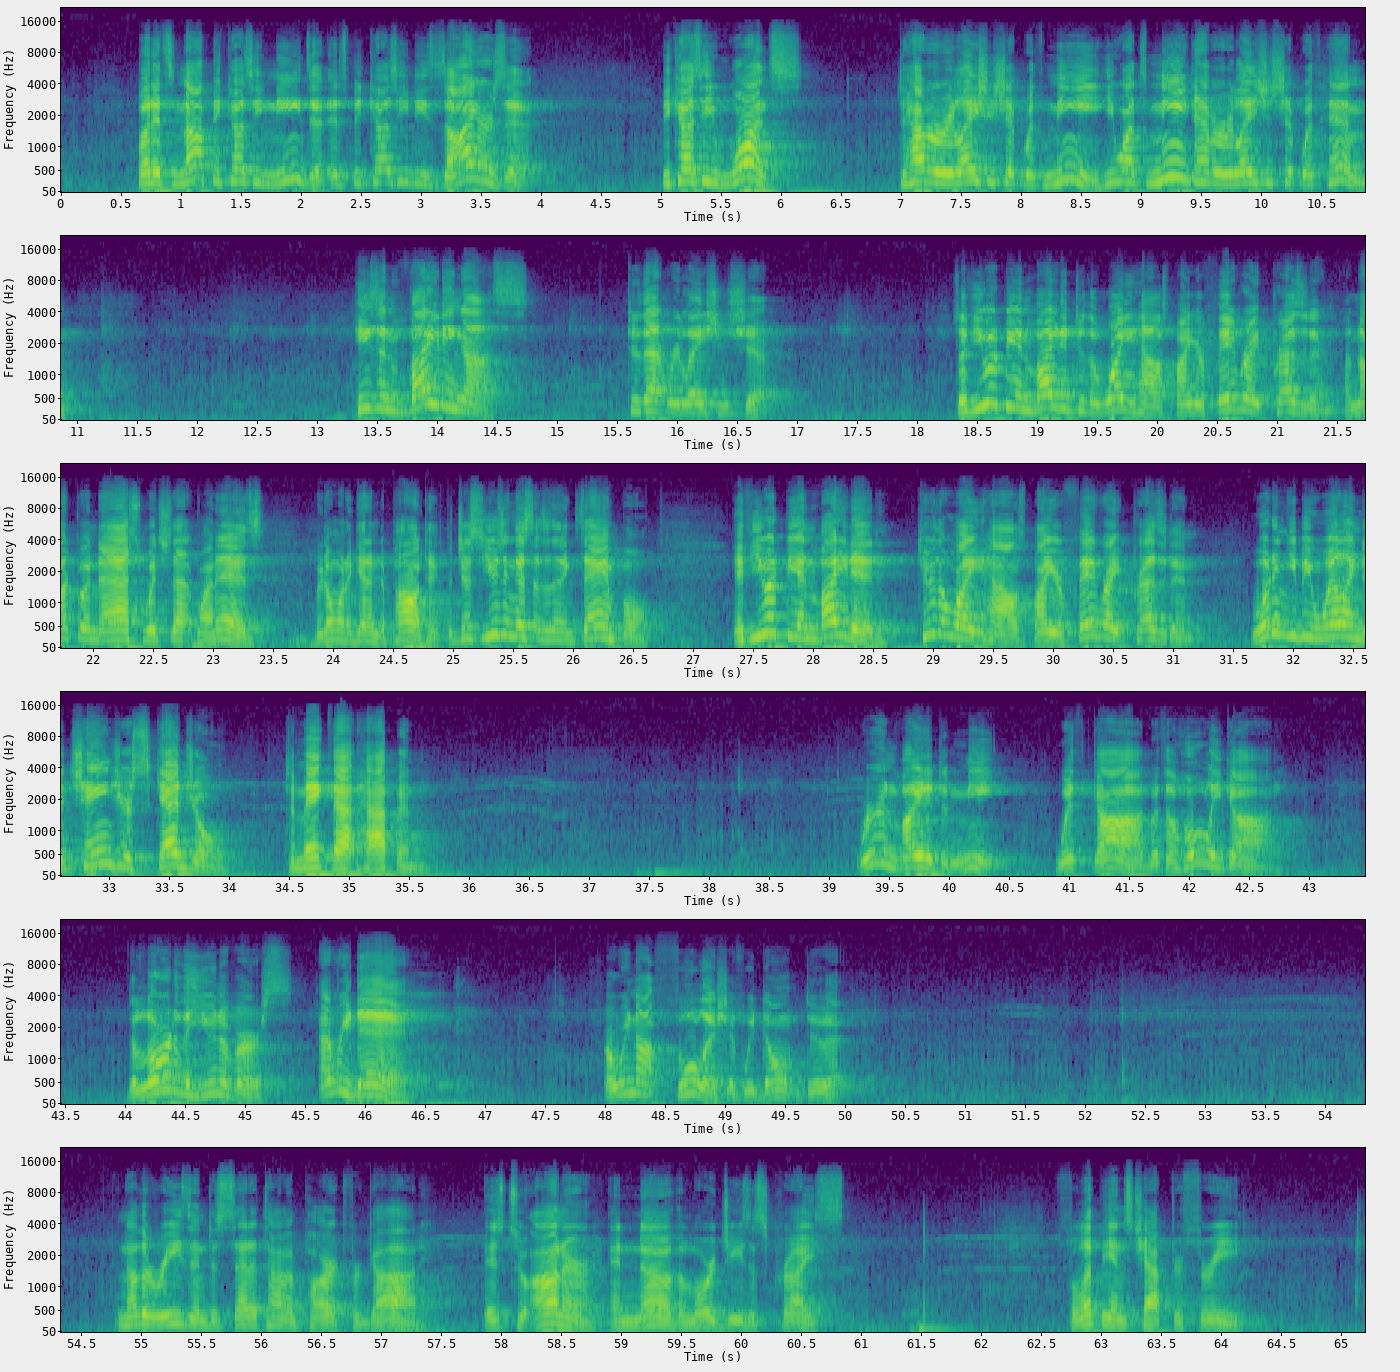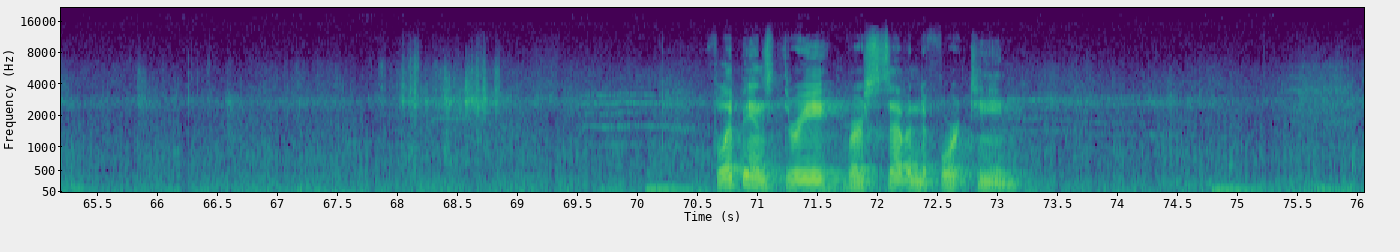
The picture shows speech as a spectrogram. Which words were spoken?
But it's not because He needs it, it's because He desires it. Because He wants to have a relationship with me, He wants me to have a relationship with Him. He's inviting us to that relationship. So if you would be invited to the White House by your favorite president, I'm not going to ask which that one is. We don't want to get into politics, but just using this as an example, if you would be invited to the White House by your favorite president, wouldn't you be willing to change your schedule to make that happen? We're invited to meet with God, with a holy God, the Lord of the universe, every day. Are we not foolish if we don't do it? Another reason to set a time apart for God is to honor and know the Lord Jesus Christ. Philippians chapter 3. Philippians 3, verse 7 to 14.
